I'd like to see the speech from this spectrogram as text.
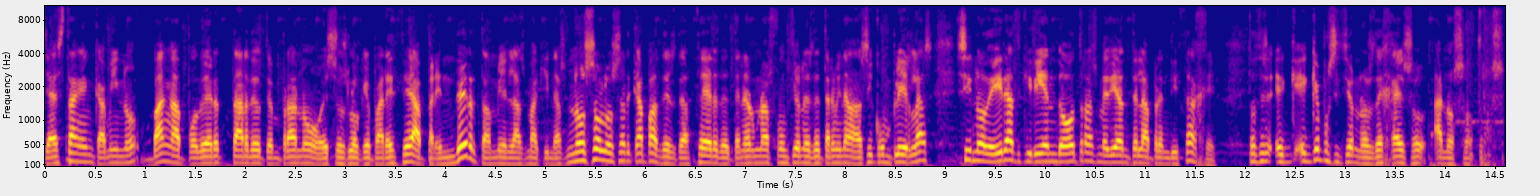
ya están en camino, van a poder tarde o temprano, eso es lo que parece, aprender también las máquinas. No solo ser capaces de hacer, de tener unas funciones determinadas y cumplirlas, sino de ir adquiriendo otras mediante el aprendizaje. Entonces, ¿en, qué posición nos deja eso a nosotros?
